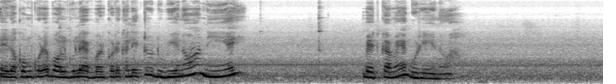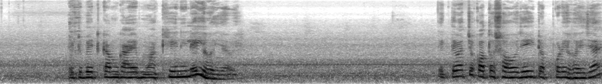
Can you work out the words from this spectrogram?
এইরকম করে বলগুলো একবার করে খালি একটু ডুবিয়ে নেওয়া, নিয়েই বেডকামে ঘুরিয়ে নেওয়া। একটু বেডকাম গায়ে মাখিয়ে নিলেই হয়ে যাবে। দেখতে পাচ্ছ কত সহজেই টপ করে হয়ে যায়।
